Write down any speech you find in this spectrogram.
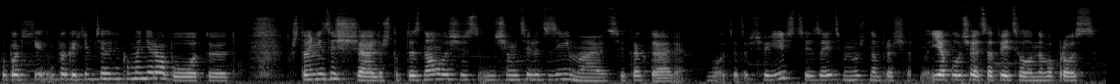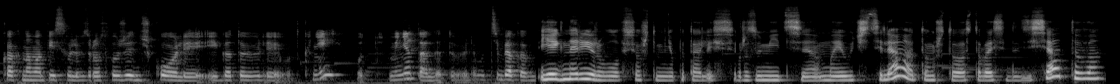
по, каким, по каким техникам они работают, что они защищали, чтобы ты знал вообще, чем эти люди занимаются и так далее. Вот, это все есть, и за этим нужно обращаться. Я, получается, ответила на вопрос, как нам описывали взрослую жизнь в школе и готовили вот к ней. Вот меня так готовили. Вот тебя как? Я игнорировала все, что мне пытались разуметь мои учителя о том, что оставайся до десятого,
